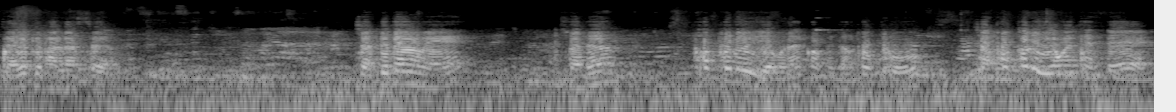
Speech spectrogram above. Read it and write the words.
자, 이렇게 발랐어요. 자, 그 다음에 저는 퍼프를 이용을 할 겁니다. 퍼프. 자, 퍼프를 이용할 텐데,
